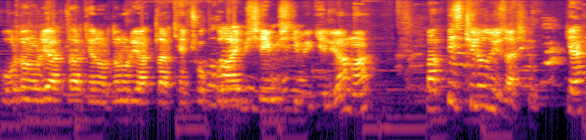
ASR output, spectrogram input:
oradan oraya atlarken oradan oraya atlarken çok kolay, Kolay bir değil, şeymiş evet. gibi geliyor ama bak biz kiloluyuz aşkım. Gel.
